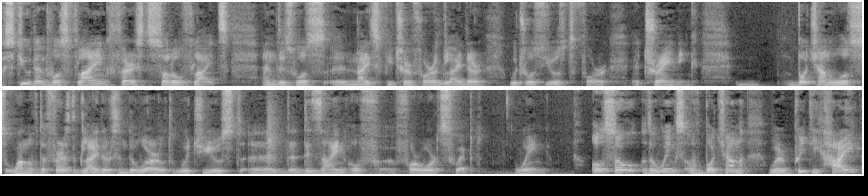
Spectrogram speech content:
student was flying first solo flights and this was a nice feature for a glider which was used for uh, training. Bocian was one of the first gliders in the world which used uh, the design of forward swept wing. Also, the wings of Bocian were pretty high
